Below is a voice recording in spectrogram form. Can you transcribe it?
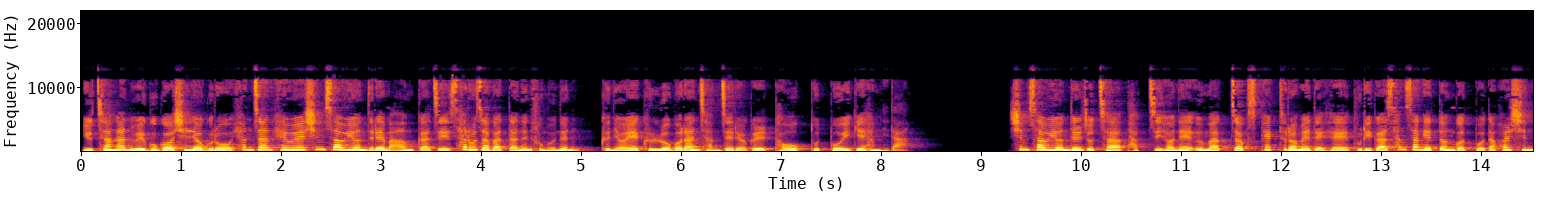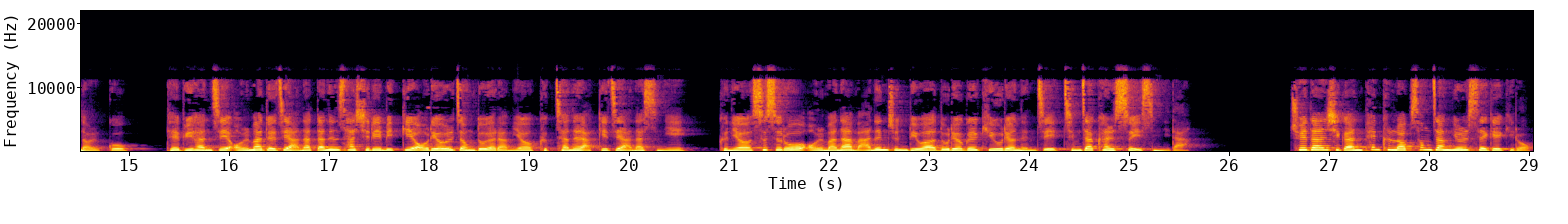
유창한 외국어 실력으로 현장 해외 심사위원들의 마음까지 사로잡았다는 후문은 그녀의 글로벌한 잠재력을 더욱 돋보이게 합니다. 심사위원들조차 박지현의 음악적 스펙트럼에 대해 우리가 상상했던 것보다 훨씬 넓고 데뷔한 지 얼마 되지 않았다는 사실이 믿기 어려울 정도여라며 극찬을 아끼지 않았으니 그녀 스스로 얼마나 많은 준비와 노력을 기울였는지 짐작할 수 있습니다. 최단 시간 팬클럽 성장률 세계 기록,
